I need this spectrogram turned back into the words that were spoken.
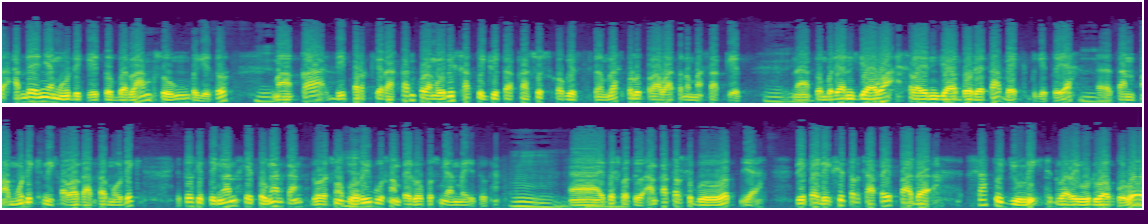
seandainya mudik itu berlangsung begitu, Iya. maka diperkirakan kurang lebih satu juta kasus COVID-19 perlu perawatan rumah sakit. Iya. Nah, kemudian Jawa selain Jabodetabek begitu ya, Hmm. eh, tanpa mudik nih kalau tanpa mudik itu hitungan hitungan kan 250 ribu sampai 29 Mei itu kan. Hmm. Nah, itu seperti itu. angka tersebut ya diprediksi tercapai pada 1 Juli 2020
